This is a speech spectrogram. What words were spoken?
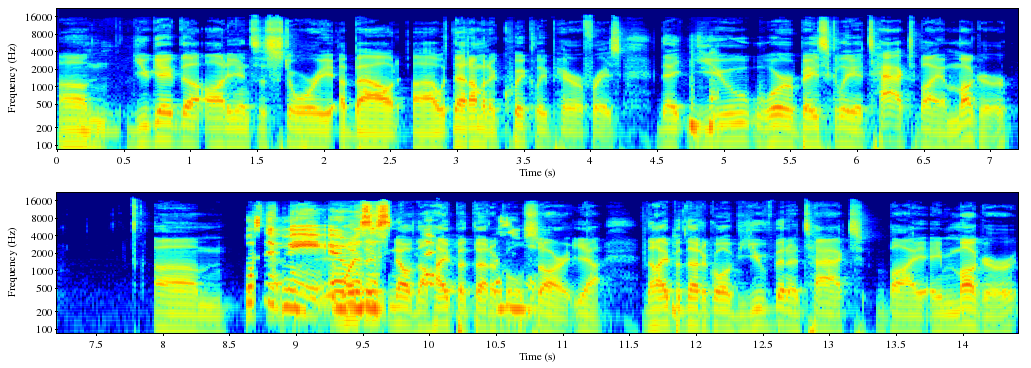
um, you gave the audience a story about uh, that. I'm going to quickly paraphrase that you were basically attacked by a mugger. Um, wasn't me. It wasn't, was a, no the hypothetical. Sorry, yeah, the hypothetical of you've been attacked by a mugger.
